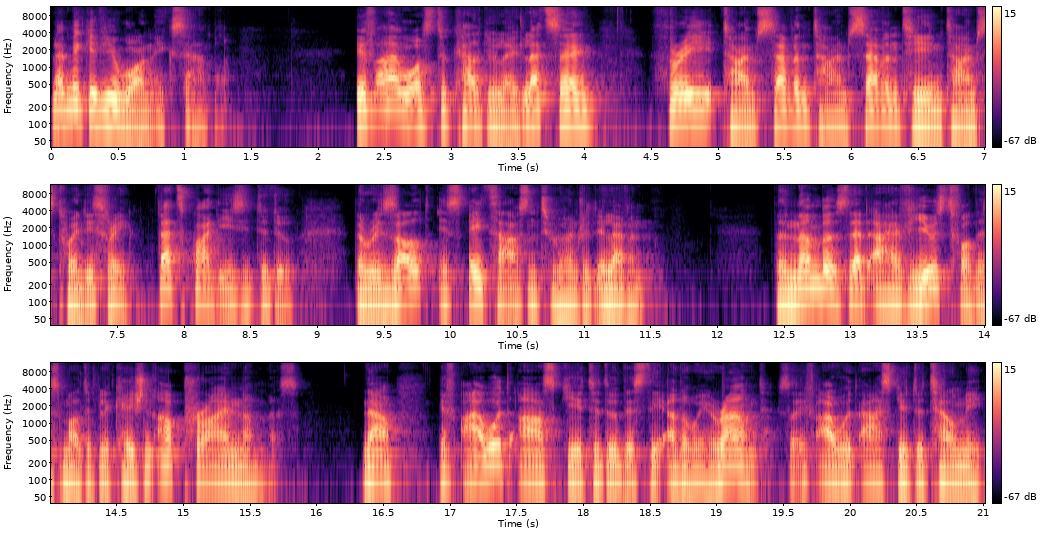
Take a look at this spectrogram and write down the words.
Let me give you one example. If I was to calculate, let's say 3 times 7 times 17 times 23, that's quite easy to do. The result is 8211. The numbers that I have used for this multiplication are prime numbers. Now, if I would ask you to do this the other way around, so if I would ask you to tell me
